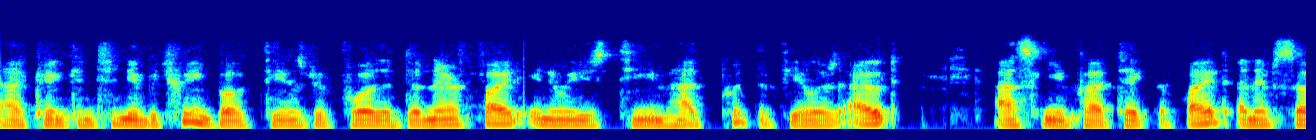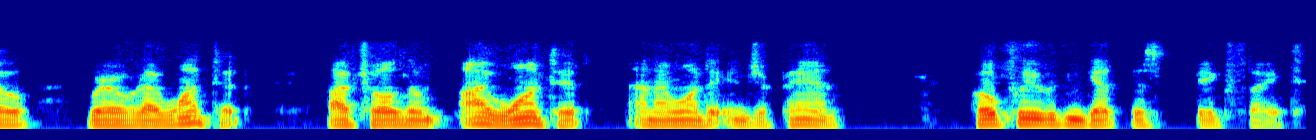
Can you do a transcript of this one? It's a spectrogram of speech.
uh, can continue between both teams before the Donaire fight. Inoue's team had put the feelers out, asking if I'd take the fight, and if so, where would I want it? I've told them I want it, and I want it in Japan. Hopefully, we can get this big fight.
